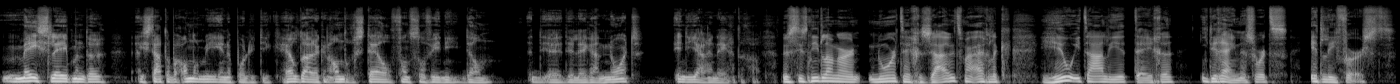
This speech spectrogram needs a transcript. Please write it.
meeslepender. Hij staat op een andere manier in de politiek. Heel duidelijk een andere stijl van Salvini dan de, de Lega Noord in de jaren negentig had. Dus het is niet langer Noord tegen Zuid, maar eigenlijk heel Italië tegen iedereen. Een soort Italy first.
